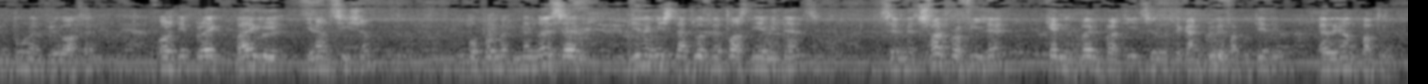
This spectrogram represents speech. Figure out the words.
në punën private, është një projekt bajagi i rëndësishëm, po po mendoj se fillimisht na duhet me pas një evidencë se me çfarë profile kemi të bëjmë për ata që e kanë krye fakultetin edhe janë pa punë.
